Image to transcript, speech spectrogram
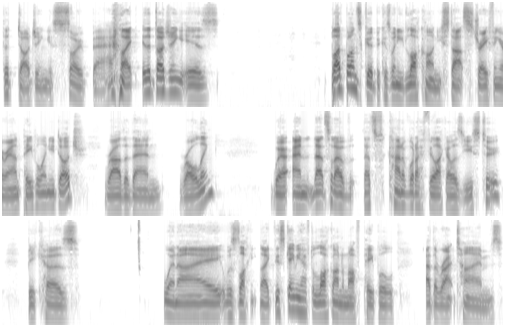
the dodging is so bad. Like the dodging is Bloodborne's good because when you lock on, you start strafing around people when you dodge rather than rolling. Where and that's what I that's kind of what I feel like I was used to because when I was locking like this game, you have to lock on and off people at the right times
